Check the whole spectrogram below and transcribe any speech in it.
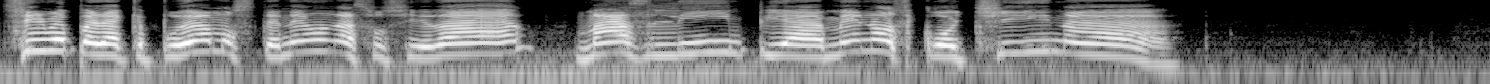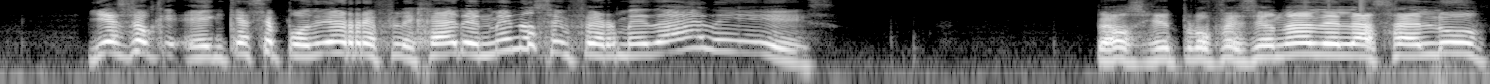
Sirve para que podamos tener una sociedad más limpia, menos cochina. ¿Y eso en qué se podría reflejar? En menos enfermedades. Pero si el profesional de la salud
